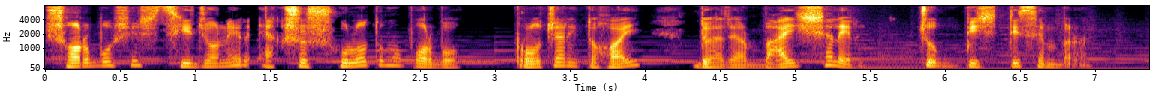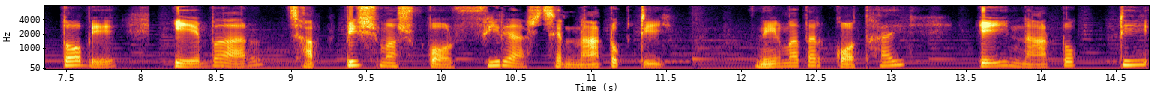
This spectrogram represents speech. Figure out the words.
সর্বশেষ সিজনের একশো ষোলোতম পর্ব প্রচারিত হয় দুই হাজার বাইশ সালের চব্বিশ ডিসেম্বর। তবে এবার ২৬ মাস পর ফিরে আসছে নাটকটি। নির্মাতার কথায়, এই নাটকটি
